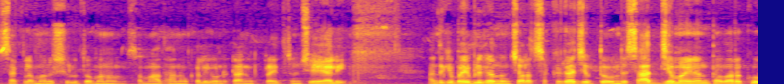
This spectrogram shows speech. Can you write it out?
సకల మనుషులతో మనం సమాధానం కలిగి ఉండటానికి ప్రయత్నం చేయాలి. అందుకే బైబిల్ గ్రంథం చాలా చక్కగా చెప్తూ ఉంది. సాధ్యమైనంత వరకు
